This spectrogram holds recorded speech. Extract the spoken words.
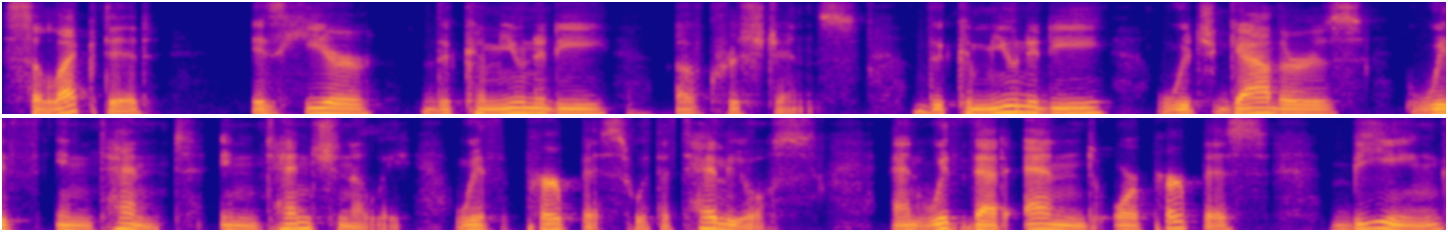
selected, is here the community of Christians, the community which gathers with intent, intentionally, with purpose, with a telios, and with that end or purpose being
